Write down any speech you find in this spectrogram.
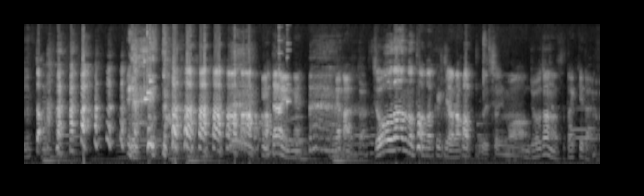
いった 痛いね。なかった。冗談の叩きじゃなかったでしょ今。冗談の叩きだよ。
